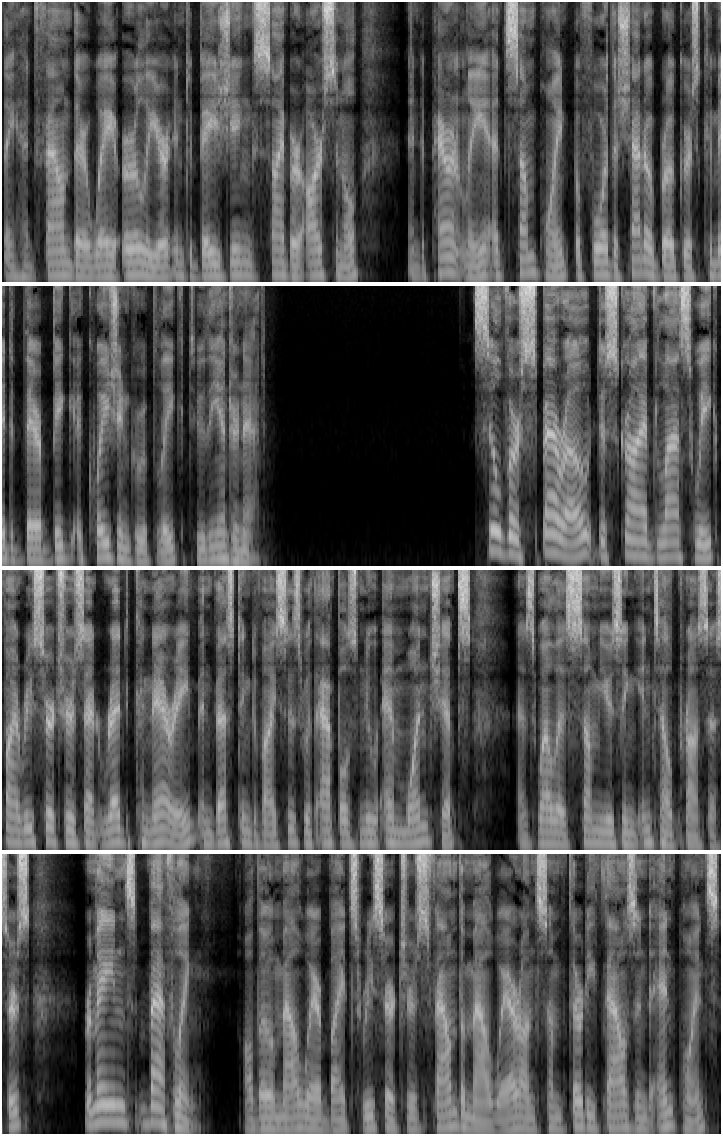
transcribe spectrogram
They had found their way earlier into Beijing's cyber arsenal and apparently at some point before the shadow brokers committed their big equation group leak to the internet. Silver Sparrow, described last week by researchers at Red Canary, investing devices with Apple's new M1 chips, as well as some using Intel processors, remains baffling. Although Malwarebytes researchers found the malware on some 30,000 endpoints,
